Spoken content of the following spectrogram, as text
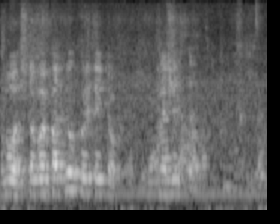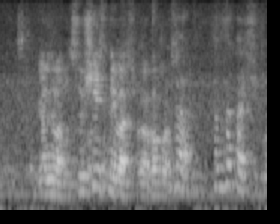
Вот, чтобы подвел какой-то итог. Значит, Галина Ивановна, существенный ваш вопрос? Да, как заказчику.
